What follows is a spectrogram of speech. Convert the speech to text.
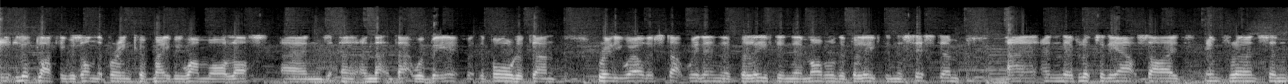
it looked like he was on the brink of maybe one more loss, and and that, that would be it. But the board have done really well. They've stuck with him. They've believed in their model. They've believed in the system, uh, and they've looked at the outside influence and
